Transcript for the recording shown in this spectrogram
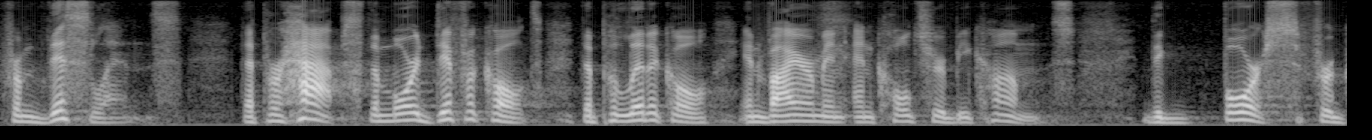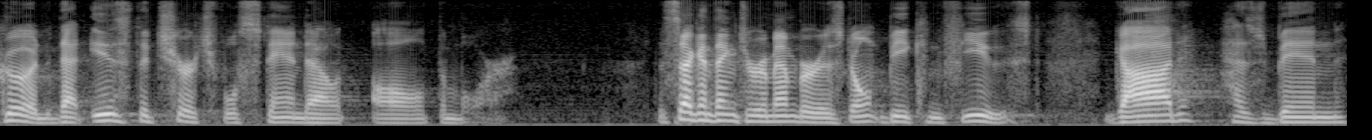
from this lens? That perhaps the more difficult the political environment and culture becomes, the force for good that is the church will stand out all the more. The second thing to remember is don't be confused. God has been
